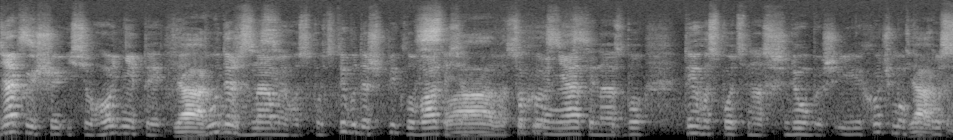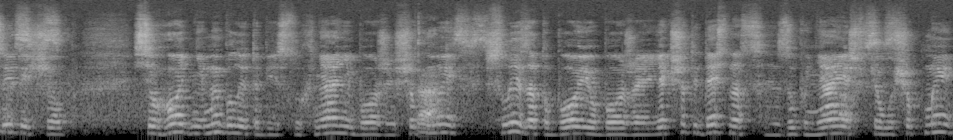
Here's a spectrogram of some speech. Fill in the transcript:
Дякую, що і сьогодні ти Дякую. будеш з нами, Господь. Ти будеш піклуватися охороняти нас, бо ти, Господь, нас любиш. І хочемо Дякую, попросити, щоб сьогодні ми були тобі слухняні, Боже, щоб Так, ми йшли за тобою, Боже. Якщо ти десь нас зупиняєш в цьому, щоб ми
